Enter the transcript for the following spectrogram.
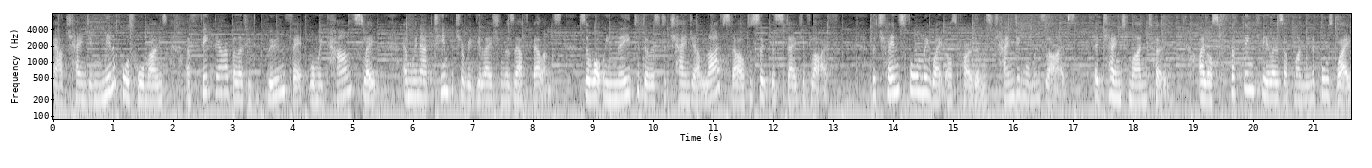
our changing menopause hormones affect our ability to burn fat when we can't sleep and when our temperature regulation is out of balance. So what we need to do is to change our lifestyle to suit this stage of life. The Transform Me weight loss program is changing women's lives. It changed mine too. I lost 15 kilos off my menopause weight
